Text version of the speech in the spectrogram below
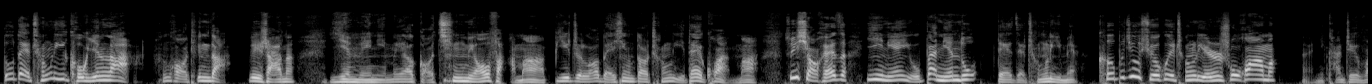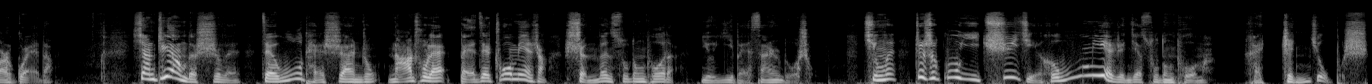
都带城里口音啦，很好听的。为啥呢？因为你们要搞青苗法嘛，逼着老百姓到城里贷款嘛，所以小孩子一年有半年多待在城里面，可不就学会城里人说话吗？哎，你看这玩拐的，像这样的诗文，在乌台诗案中拿出来摆在桌面上审问苏东坡的有一百三十多首，请问这是故意曲解和污蔑人家苏东坡吗？还真就不是。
